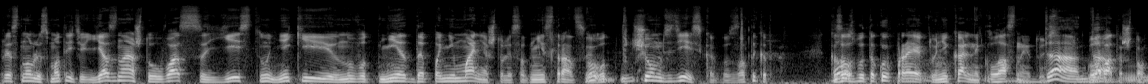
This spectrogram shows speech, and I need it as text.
приостановлю. Смотрите, я знаю, что у вас есть ну, некие, ну вот, недопонимания, что ли, с администрацией. Ну, вот в чем здесь как бы затыка-то? Казалось ну, бы, такой проект уникальный, классный. То да, есть, глава-то да. что?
